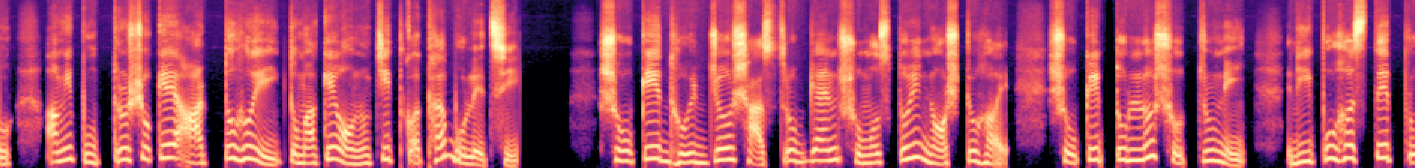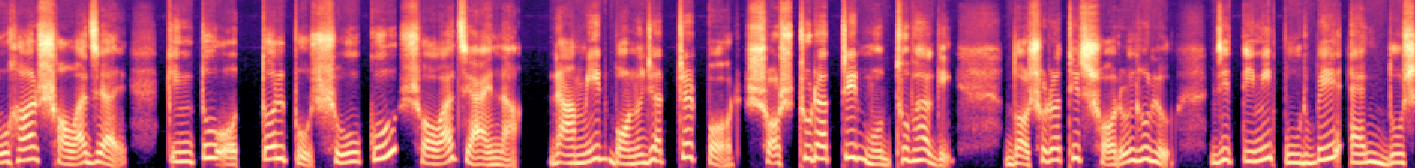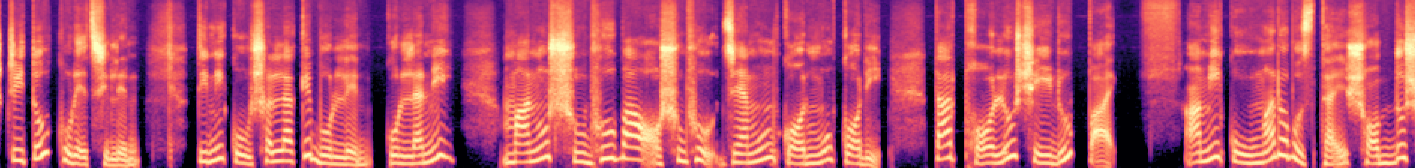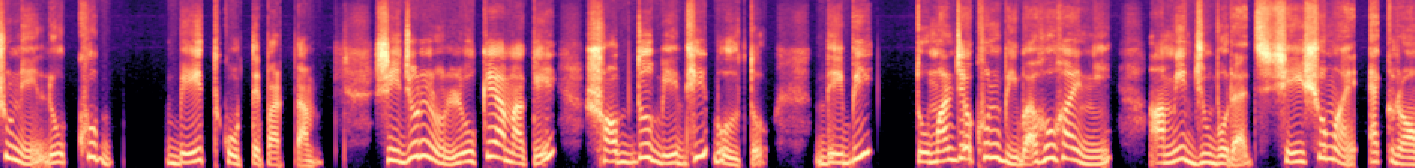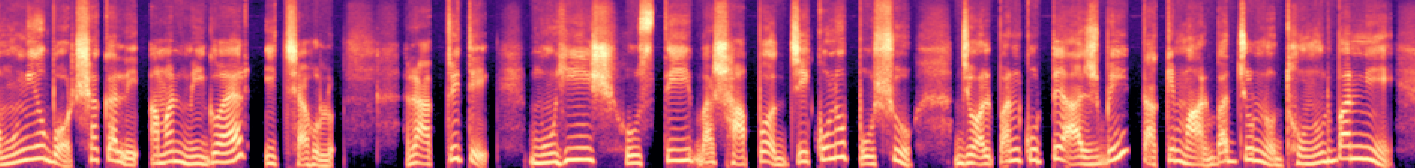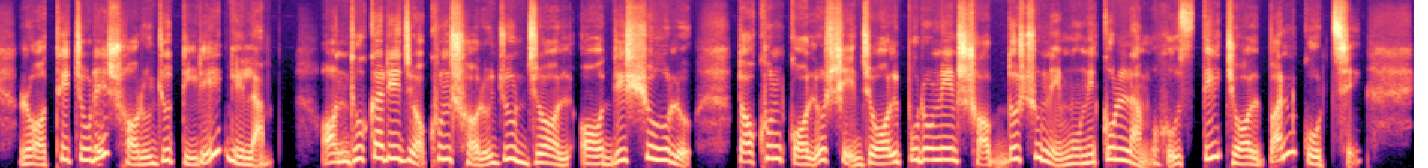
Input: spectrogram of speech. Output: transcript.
আমি পুত্র শোকে আর্ত হয়েই তোমাকে অনুচিত কথা বলেছি। শোকে ধৈর্য, শাস্ত্রজ্ঞান সমস্তই নষ্ট হয়। শোকের তুল্য শত্রু নেই। রিপুহস্তের প্রহার সওয়া যায়। কিন্তু অত্যল্প শোকও সওয়া যায় না। রামের বনযাত্রার পর ষষ্ঠ রাত্রির মধ্যভাগে দশরথের স্মরণ হল যে তিনি পূর্বে এক দুষ্কৃত করেছিলেন। তিনি কৌশল্যাকে বললেন, কল্যাণী, মানুষ শুভ বা অশুভ যেমন কর্ম করে, তার ফলও সেইরূপ পায়। আমি কৌমার অবস্থায় শব্দ শুনে লক্ষ্য বেদ করতে পারতাম। সেজন্য লোকে আমাকে শব্দ বেধি বলতো, দেবী, তোমার যখন বিবাহ হয়নি, আমি যুবরাজ। সেই সময় এক রমণীয় বর্ষাকালে আমার মৃগয়ার ইচ্ছা হলো। রাত্রিতে মহিষ, হস্তি বা সাপদ যে কোনো পশু জলপান করতে আসবে, তাকে মারবার জন্য ধনুর্বান নিয়ে রথে চড়ে সরজু তীরে গেলাম। অন্ধকারে যখন সরজুর জল অদৃশ্য হলো, তখন কলসে জল পূরণের শব্দ শুনে মনে করলাম হস্তি জলপান করছে।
